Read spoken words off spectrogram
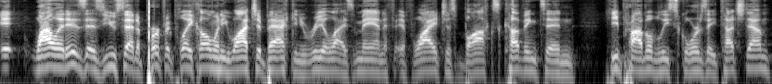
it while it is as you said a perfect play call when you watch it back and you realize, man, if if Wyatt just blocks Covington, he probably scores a touchdown.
